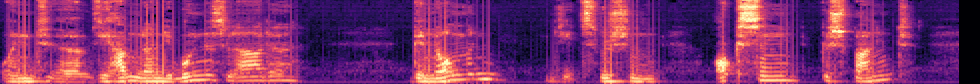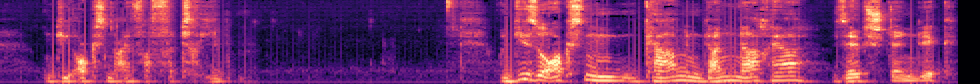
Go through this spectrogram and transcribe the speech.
Und äh, sie haben dann die Bundeslade genommen, sie zwischen Ochsen gespannt und die Ochsen einfach vertrieben. Und diese Ochsen kamen dann nachher selbstständig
